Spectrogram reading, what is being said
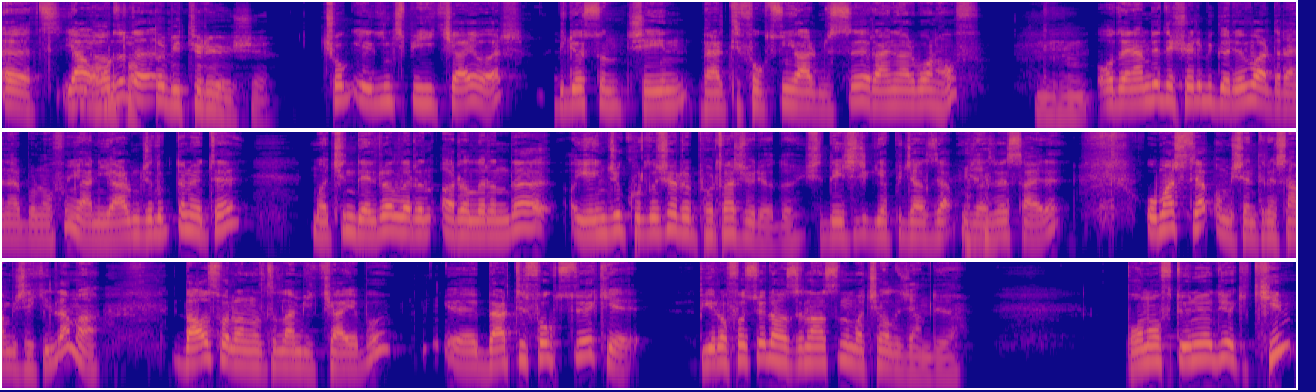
Evet. Ya Yan orada topta da bitiriyor işi. Çok ilginç bir hikaye var. Biliyorsun şeyin Bertie Fox'un yardımcısı Rainer Bonhoff. Hı hı. O dönemde de şöyle bir görevi vardı Rainer Bonhoff'un. Yani yardımcılıktan öte maçın devre aralarında yayıncı kuruluşa röportaj veriyordu. İşte değişiklik yapacağız yapmayacağız vesaire. O maçta yapmamış enteresan bir şekilde ama daha sonra anlatılan bir hikaye bu. E, Bertil Fox diyor ki bir ofasöyle hazırlansın maçı alacağım diyor. Bonoff dönüyor diyor ki kim?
